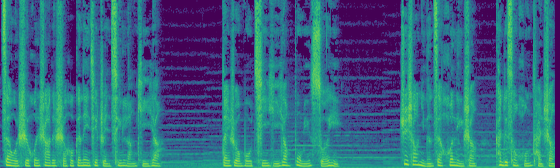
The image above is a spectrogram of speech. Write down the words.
在我试婚纱的时候，跟那些准新郎一样，呆若木鸡一样不明所以。至少你能在婚礼上看着从红毯上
